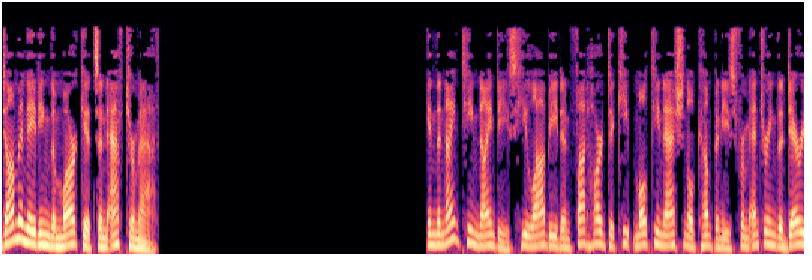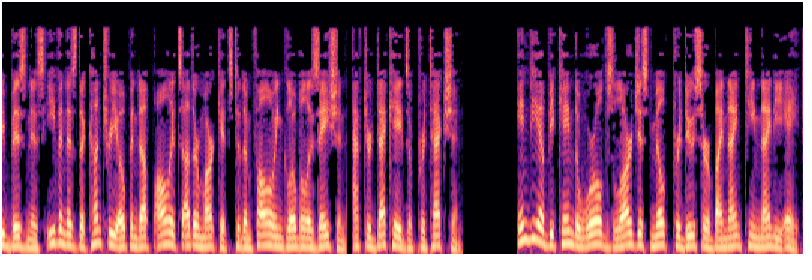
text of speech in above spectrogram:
Dominating the markets and aftermath In the 1990s he lobbied and fought hard to keep multinational companies from entering the dairy business even as the country opened up all its other markets to them following globalization, after decades of protection. India became the world's largest milk producer by 1998,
